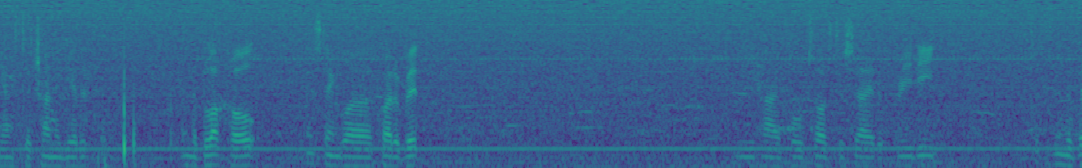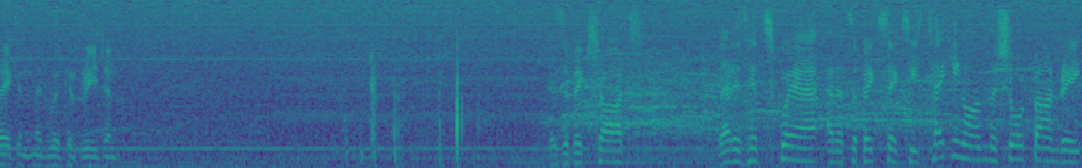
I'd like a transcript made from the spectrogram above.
Youngster trying to get it in the block hole. Missing uh, quite a bit. Knee high full toss to Shahid Afridi. Just in the vacant mid-wicket region. There's a big shot. That is hit square, and it's a big six. He's taking on the short boundary.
